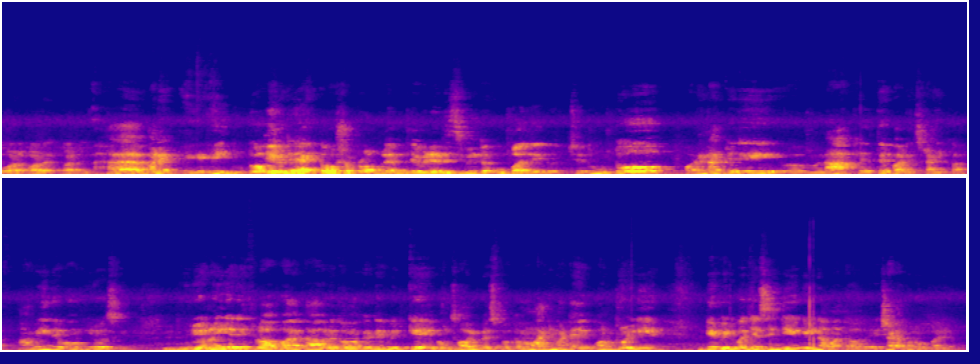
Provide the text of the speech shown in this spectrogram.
পারে পারে হ্যাঁ মানে এই- দুটো ডেভিডের একটা অবশ্য প্রবলেম ডেভিডের রিসিভিংটা খুব বাজে হচ্ছে দুটো ফরেনার যদি না খেলতে পারে স্ট্রাইকার হামিদ এবং হিরোসি। দুজনেই যদি ফ্লপ হয়, তাহলে তোমাকে ডেভিডকে এবং সল পেসপোকে মাঝ মাঠে কন্ট্রোল নিয়ে ডেভিড বা জেসিন ডিএকেই নামাতে হবে, এছাড়া কোনো উপায় নেই।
